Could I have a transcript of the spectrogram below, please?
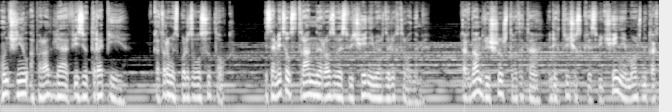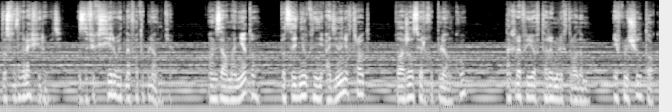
Он чинил аппарат для физиотерапии, в котором использовался ток, и заметил странное розовое свечение между электродами. Тогда он решил, что вот это электрическое свечение можно как-то сфотографировать, зафиксировать на фотопленке. Он взял монету, подсоединил к ней один электрод, положил сверху пленку, накрыв ее вторым электродом, и включил ток.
